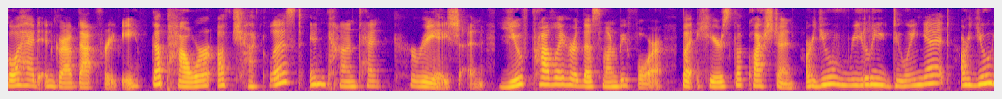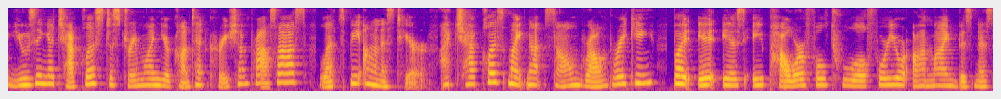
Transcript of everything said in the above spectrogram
go ahead and grab that freebie. The power of checklist in content creation. You've probably heard this one before. But here's the question Are you really doing it? Are you using a checklist to streamline your content creation process? Let's be honest here. A checklist might not sound groundbreaking, but it is a powerful tool for your online business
